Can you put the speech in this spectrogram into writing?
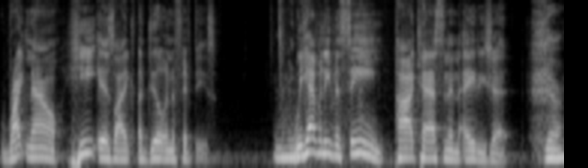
right now he is like a deal in the 50s. Mm-hmm. We haven't even seen podcasting in the 80s yet. Yeah.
